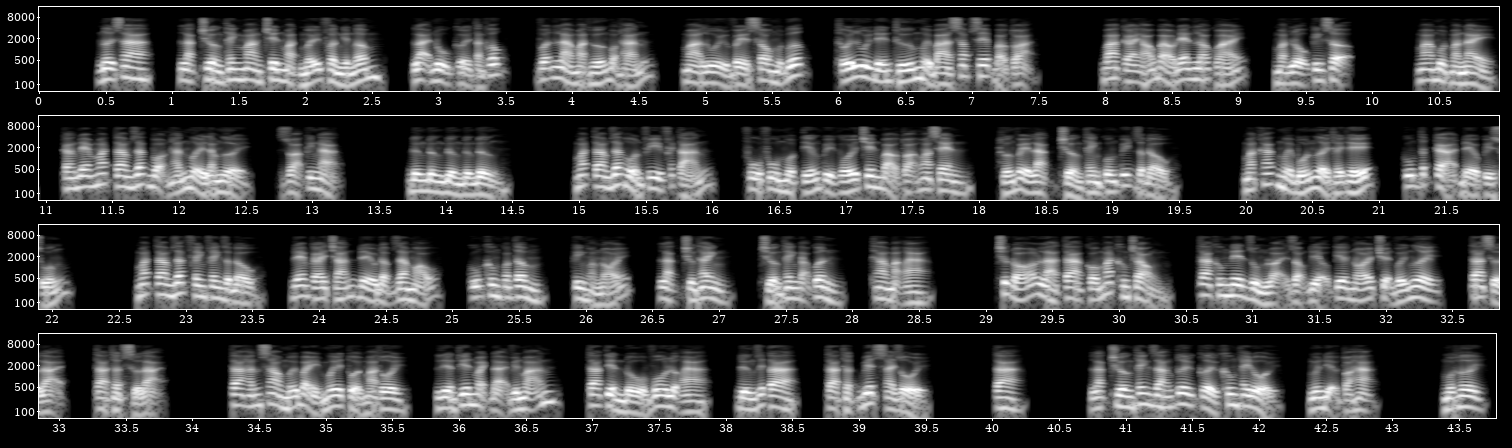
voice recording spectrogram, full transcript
Nơi xa, lạc trường thanh mang trên mặt mấy phần nghiền ngẫm, lại nụ cười tàn khốc, vẫn là mặt hướng bọn hắn, mà lùi về sau một bước, thối lui đến thứ mười ba sắp xếp bảo tọa. Ba cái áo bào đen lao quái, mặt lộ kinh sợ. Mà một màn này, càng đem mắt tam giác bọn hắn mười lăm người, dọa kinh ngạc. Đừng đừng đừng đừng đừng. Mắt tam giác hồn phi phách tán, phù phù một tiếng quỳ gối trên bảo tọa hoa sen, hướng về lạc trường thanh cuốn quýt dập đầu mặt khác mười bốn người thấy thế, cũng tất cả đều quỳ xuống. Mắt tam giác phanh phanh dập đầu, đem cái chán đều đập ra máu, cũng không quan tâm, kinh hoàng nói, lạc trường thanh trường thanh đạo quân, tha mạng à. trước đó là ta có mắt không trọng, ta không nên dùng loại giọng điệu kia nói chuyện với ngươi, ta sửa lại, ta thật sửa lại. Ta hắn sao mới bảy mươi tuổi mà thôi, liền thiên mạch đại viên mãn, ta tiền đồ vô lượng à đừng giết ta ta thật biết sai rồi. Ta. Lạc trường thanh giáng tươi cười không thay đổi, nguyên điệu tòa hạ. Một hơi,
